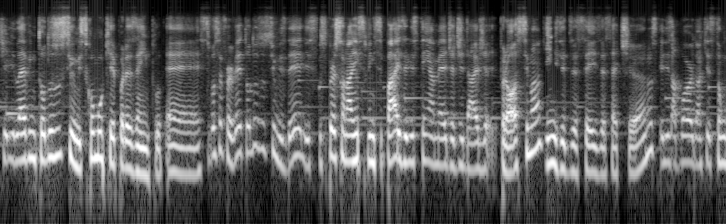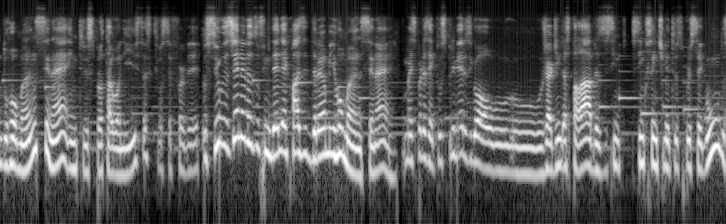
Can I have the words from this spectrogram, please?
que ele leva em todos os filmes, como o que, por exemplo, é, se você for ver, todos os filmes deles, os personagens principais, eles têm a média de idade próxima, 15, 16, 17 anos, eles abordam a questão do romance, né, entre os protagonistas, que se você for ver, os, filmes, os gêneros do filme dele é quase drama e romance, né, mas, por exemplo, os primeiros, igual o Jardim das Palavras, de 5 centímetros por segundo,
